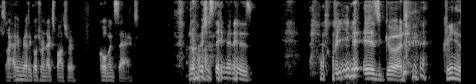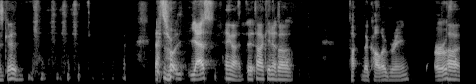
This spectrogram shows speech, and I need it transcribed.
So I think we have to go to our next sponsor, Goldman Sachs. Their mission statement is green is good. green is good. that's what, yes. Hang on, they're talking That's about. The color green, Earth, Uh,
